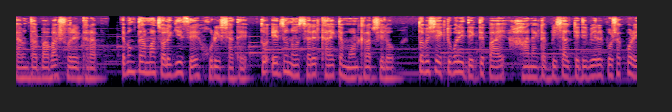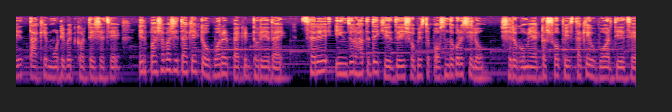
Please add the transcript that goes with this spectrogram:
কারণ তার বাবার শরীর খারাপ এবং তার মা চলে গিয়েছে হরির সাথে। তো এর জন্য স্যারের খানিকটা মন খারাপ ছিল। তবে সে একটু পরেই দেখতে পায় হান একটা বিশাল টেডি বিয়ারের পোশাক পরে তাকে মোটিভেট করতে এসেছে। এর পাশাপাশি তাকে একটা উপহারের প্যাকেট ধরিয়ে দেয়। স্যারের ইঞ্জোর হাতে দেখে যেই শোপিসটা পছন্দ করেছিল, সেরকমই একটা শোপিস তাকে উপহার দিয়েছে।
